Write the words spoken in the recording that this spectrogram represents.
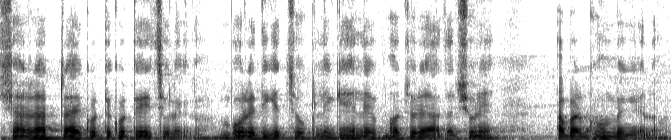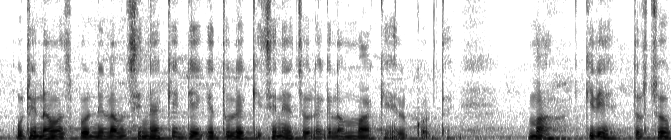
সারা রাত ট্রাই করতে করতেই চলে গেল। ভোরের দিকে চোখ লেগে এলে ফজরে আজান শুনে আবার ঘুম ভেঙে গেল। উঠে নামাজ পড়ে নিলাম, সিনাকে ডেকে তুলে কিচেনে চলে গেলাম মাকে হেল্প করতে। মা, কিরে, তোর চোখ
